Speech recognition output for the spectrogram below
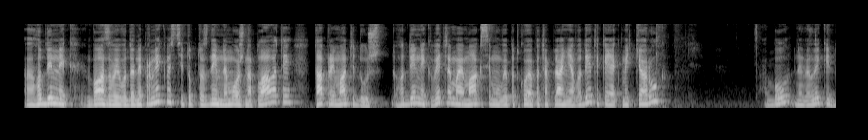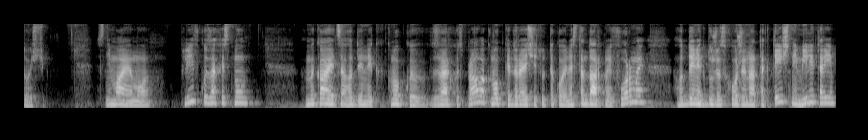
Годинник базової водонепроникності, тобто з ним не можна плавати та приймати душ. Годинник витримає максимум випадкове потрапляння води, таке як миття рук або невеликий дощ. Знімаємо плівку захисну. Вмикається годинник кнопкою зверху справа. Кнопки, до речі, тут такої нестандартної форми. Годинник дуже схожий на тактичний, мілітарі.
